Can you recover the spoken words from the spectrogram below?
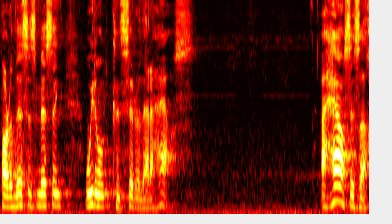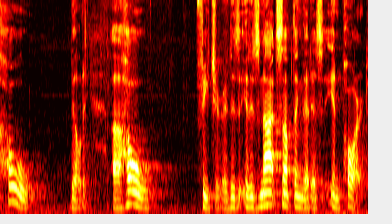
part of this is missing, we don't consider that a house. A house is a whole building, a whole feature. It is, it is not something that is in part.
